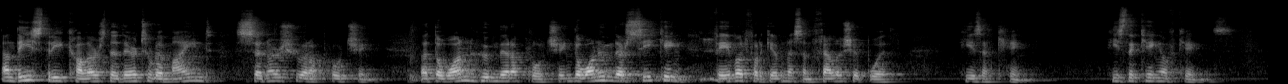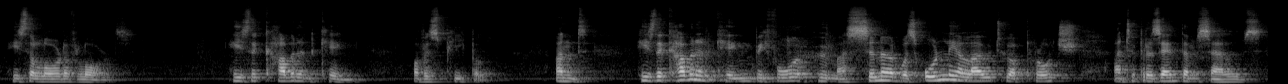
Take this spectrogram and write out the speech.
And these three colours, they're there to remind sinners who are approaching that the one whom they're approaching, the one whom they're seeking favour, forgiveness, and fellowship with, he is a king. He's the King of kings. He's the Lord of lords. He's the covenant king of his people. And he's the covenant king before whom a sinner was only allowed to approach and to present themselves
